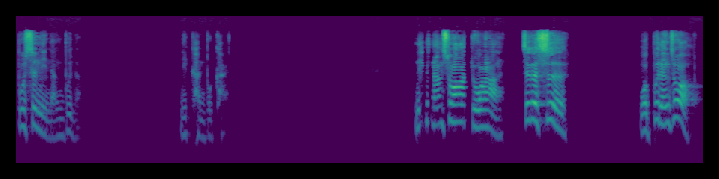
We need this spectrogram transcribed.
不是你能不能，你肯不肯？你可能说主啊，这个事我不能做，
